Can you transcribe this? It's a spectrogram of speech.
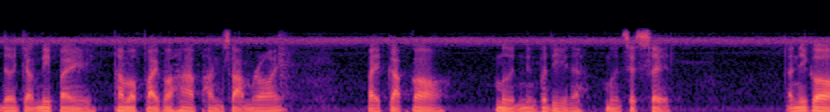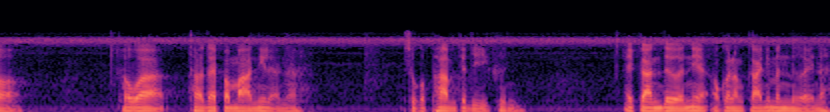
เดินจากนี่ไปถ้ามาไฟก็ห้าพันสามร้อยไปกลับก็หมื่นหนึ่งพอดีนะหมื่นเศษเศษอันนี้ก็เขาว่าถ้าได้ประมาณนี้แหละนะ สุขภาพจะดีขึ้นไอการเดินเนี่ยออกกำลังกายนี่มันเหนื่อยนะ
